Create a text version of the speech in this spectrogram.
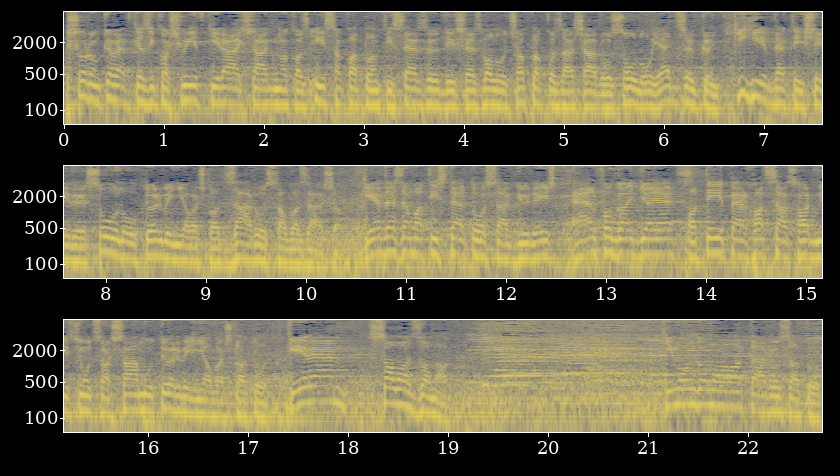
Soron következik a svéd királyságnak az Észak-Atlanti szerződéshez való csatlakozásáról szóló jegyzőkönyv kihirdetéséről szóló törvényjavaslat záró szavazása. Kérdezem a tisztelt országgyűlést, elfogadja-e a Téper 638-as számú törvényjavaslatot? Kérem, szavazzanak! Kimondom a határozatot.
